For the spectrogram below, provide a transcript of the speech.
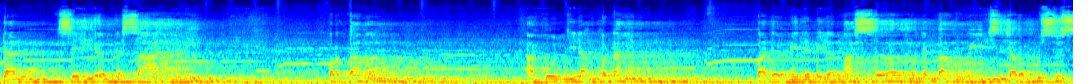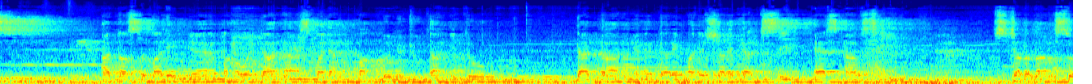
dan sehingga ke saat ini Pertama, aku tidak pernah pada bila-bila masa mengetahui secara khusus atau sebaliknya bahawa dana sebanyak 40 juta itu datangnya daripada syarikat CSRC secara langsung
